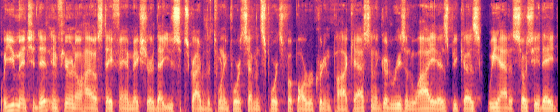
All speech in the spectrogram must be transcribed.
Well, you mentioned it. And if you're an Ohio State fan, make sure that you subscribe to the 24 7 Sports Football Recruiting Podcast. And a good reason why is because we had Associate AD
